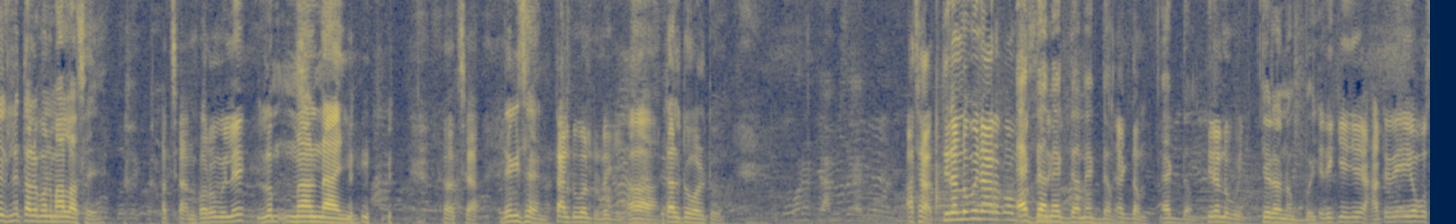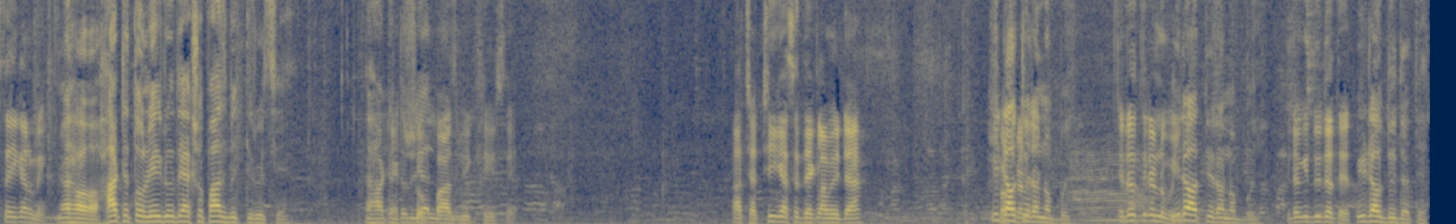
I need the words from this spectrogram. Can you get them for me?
দেখলে তাহলে মানে মাল আছে। আচ্ছা নরম হইলে মাল নাই। আচ্ছা। দেখেছেন? টালটু বাল্টু নাকি? হ্যাঁ টালটু পাল্টু আচ্ছা তিরানব্বই না আর কম একদম একদম একদম। একদম? একদম। তিরানব্বই? তিরানব্বই। এটা কি এই যে হাটের এই অবস্থা এই কারণে? হ্যাঁ হাটে তো এই রোদে একশো পাঁচ বিক্রি রয়েছে। হাটে তো পাঁচ বিক্রি হয়েছে। আচ্ছা ঠিক আছে দেখলাম এটা। এটাও তিরানব্বই। এটাও তিরানব্বই? এটাও তিরানব্বই। এটা কি দুই দাঁতের? এটাও দুই দাঁতের।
